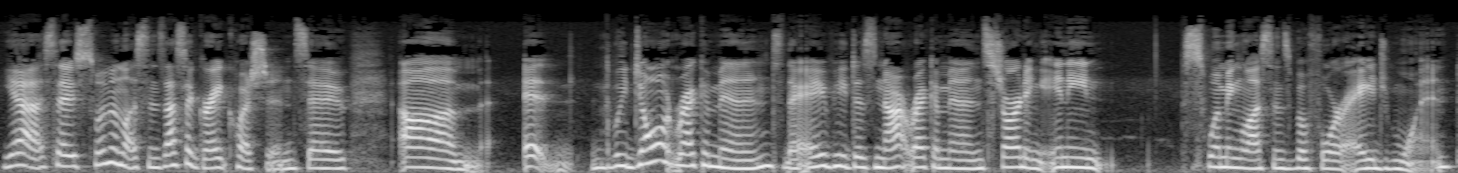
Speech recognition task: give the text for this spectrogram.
Yeah, so swimming lessons, that's a great question. So, um, it, we don't recommend, the AAP does not recommend starting any swimming lessons before age one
